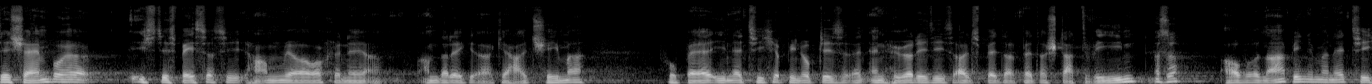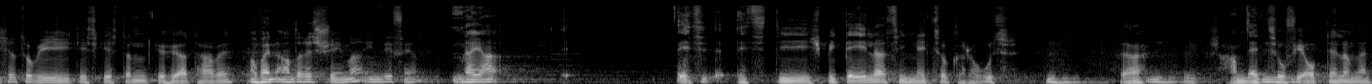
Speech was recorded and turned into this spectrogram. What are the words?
Das scheinbar ist es besser. Sie haben ja auch eine andere Gehaltsschema, wobei ich nicht sicher bin, ob das ein, ein höheres ist als bei der, bei der Stadt Wien. Also? Aber na, bin ich mir nicht sicher, so wie ich das gestern gehört habe. Aber ein anderes Schema, inwiefern? Naja, es, es, die Spitäler sind nicht so groß. Mhm. Ja, mhm. haben nicht mhm. so viele Abteilungen,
